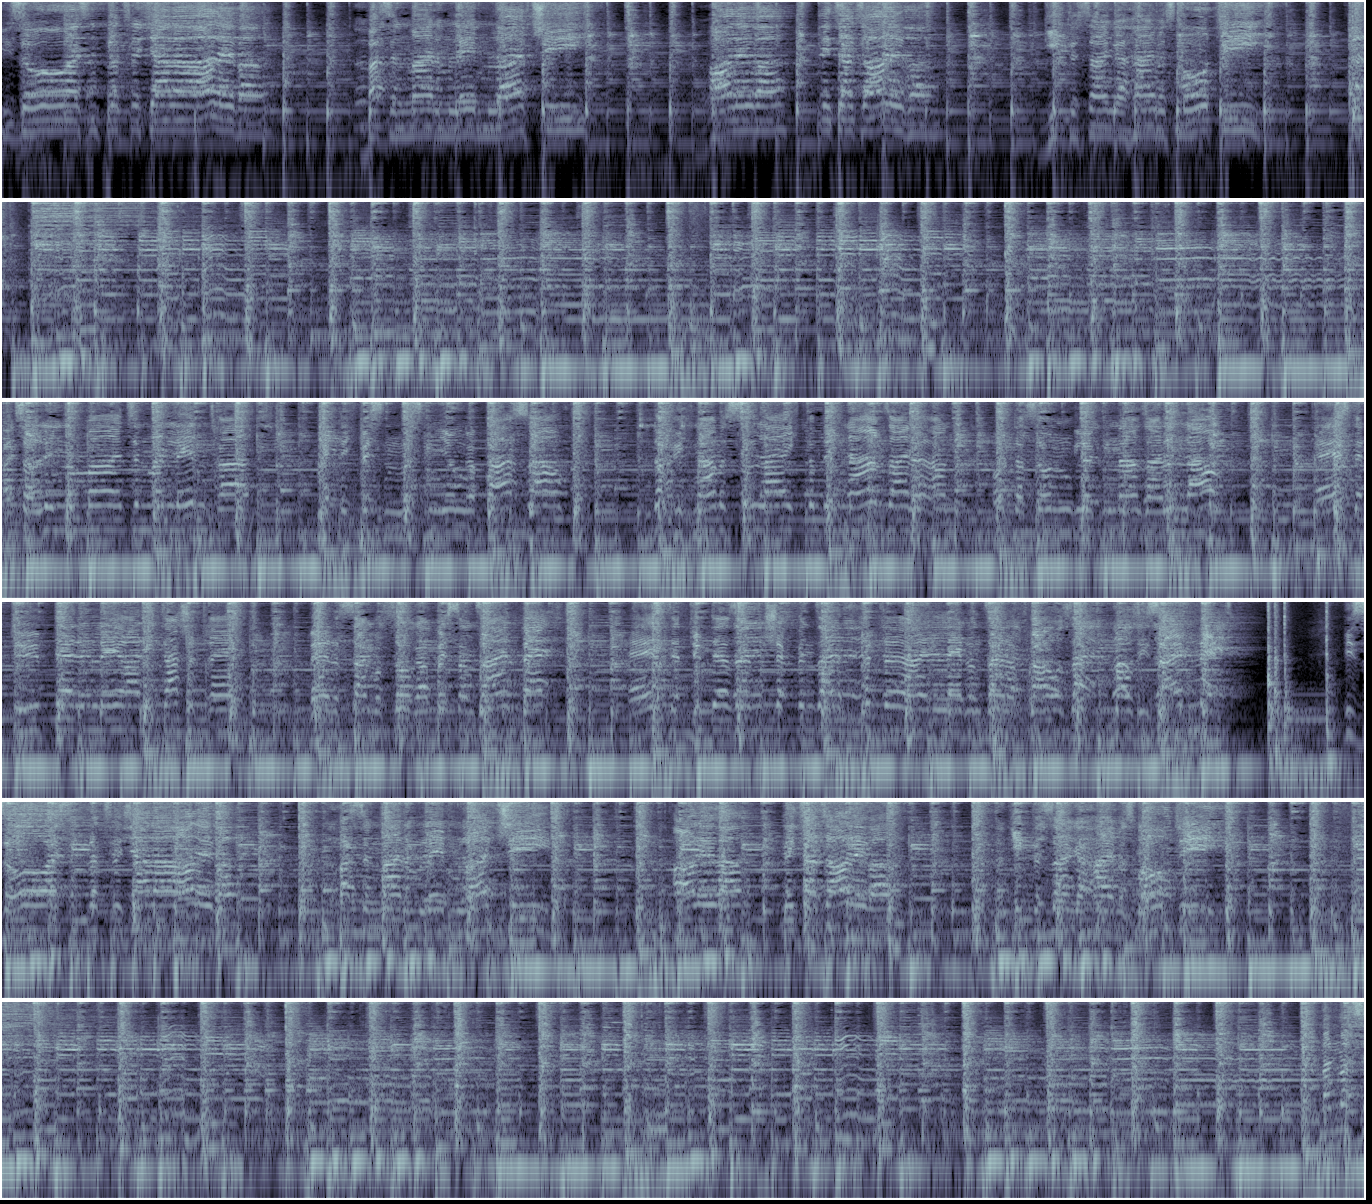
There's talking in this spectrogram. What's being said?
Wieso heißen plötzlich alle Oliver? Was in meinem Leben läuft schief? Oliver, nichts als Oliver. Gibt es ein geheimes Motiv?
